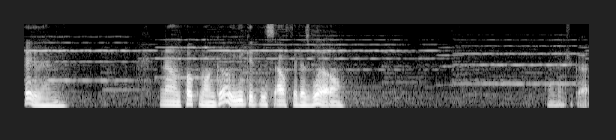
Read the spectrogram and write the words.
Okay then. Now in Pokemon Go, you get this outfit as well. And you got?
